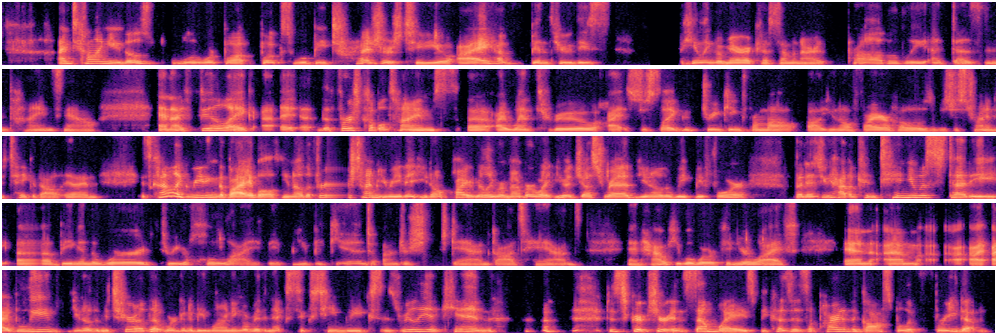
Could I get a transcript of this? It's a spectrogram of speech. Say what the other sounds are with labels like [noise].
I'm telling you, those little workbook books will be treasures to you. I have been through these Healing of America seminar probably a dozen times now and I feel like I, the first couple times uh, I went through, I, it's just like drinking from a, a, you know fire hose. It was just trying to take it all in. It's kind of like reading the Bible. You know, the first time you read it, you don't quite really remember what you had just read. You know, the week before, but as you have a continuous study of being in the Word through your whole life, it, you begin to understand God's hands and how He will work in your life and um, I, I, believe you know the material that we're going to be learning over the next 16 weeks is really akin [laughs] to scripture in some ways because it's a part of the gospel of freedom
